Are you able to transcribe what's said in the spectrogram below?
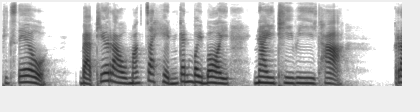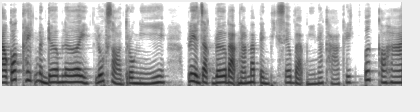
พิกเซลแบบที่เรามักจะเห็นกันบ่อยๆในทีวีค่ะ เราก็คลิกเหมือนเดิมเลย ลูกศรตรงนี้ เปลี่ยนจากเบลอแบบนั้นมาเป็นพิกเซลแบบนี้นะคะ คลิกปึ๊กเข้าให้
